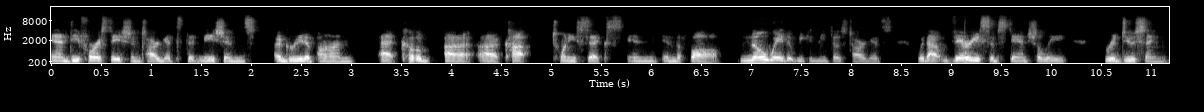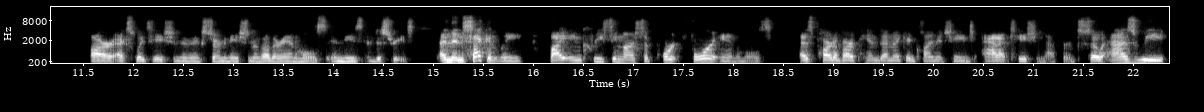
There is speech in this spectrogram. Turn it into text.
and deforestation targets that nations agreed upon at COP, uh, uh, COP26 in, in the fall. No way that we can meet those targets without very substantially reducing our exploitation and extermination of other animals in these industries. And then, secondly, by increasing our support for animals as part of our pandemic and climate change adaptation efforts. So, as we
